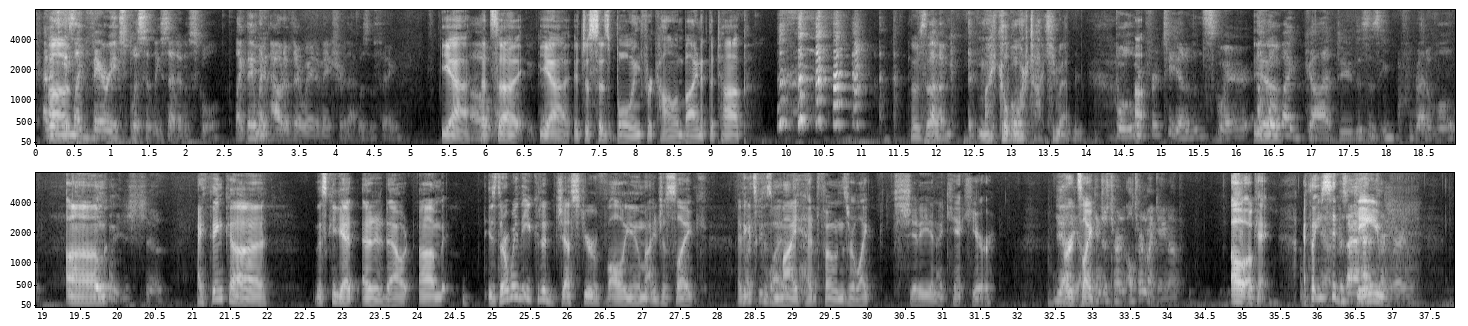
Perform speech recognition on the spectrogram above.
it's Um, like very explicitly said in the school. Like they went out of their way to make sure that was the thing. Yeah, Oh that's uh yeah, it just says bowling for Columbine at the top. That was a Michael Moore documentary. Bowling for Tiananmen Square. Uh, yeah. Oh my god, dude, this is incredible. Um Holy shit. I think uh, this can get edited out. Um, is there a way that you could adjust your volume? I just like, I think it's because my headphones are like shitty and I can't hear. Yeah, Or it's yeah, like- I can just turn. I'll turn my gain up. Oh, okay. I thought you Yeah, said 'cause I had it game. very-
